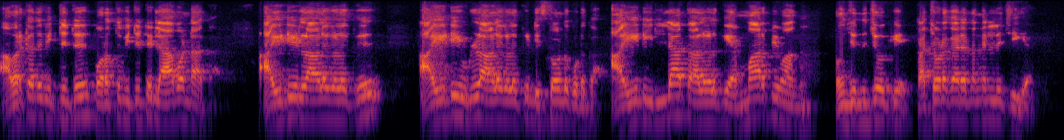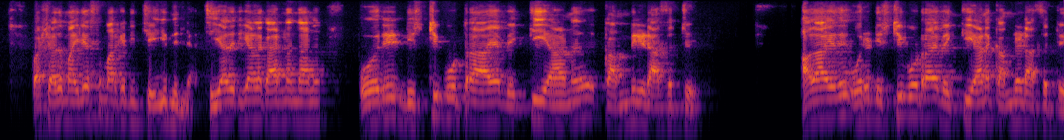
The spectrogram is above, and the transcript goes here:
അവർക്കത് വിറ്റിട്ട് പുറത്ത് വിറ്റിട്ട് ലാഭം ഉണ്ടാക്കാം. ഐ ഡി ഉള്ള ആളുകൾക്ക് ഐ ഡി ഉള്ള ആളുകൾക്ക് ഡിസ്കൗണ്ട് കൊടുക്കാം. ഐ ഡി ഇല്ലാത്ത ആളുകൾക്ക് എം ആർ പി വാങ്ങാം. ഒന്ന് ചിന്തിച്ചു നോക്കിയേ. കച്ചവടക്കാരെ തന്നെയല്ലേ ചെയ്യാം പക്ഷെ അത് മൈലേഴ്സ് മാർക്കറ്റിംഗ് ചെയ്യുന്നില്ല. ചെയ്യാതിരിക്കാനുള്ള കാരണം എന്താണ്? ഒരു ഡിസ്ട്രിബ്യൂട്ടറായ വ്യക്തിയാണ് കമ്പനിയുടെ അസറ്റ് അതായത് ഒരു ഡിസ്ട്രിബ്യൂട്ടറായ വ്യക്തിയാണ് കമ്പനിയുടെ അസറ്റ്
